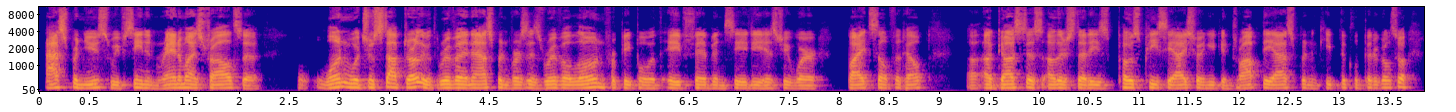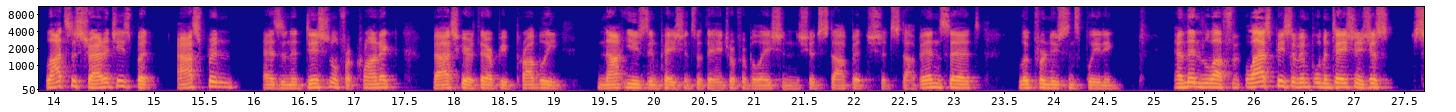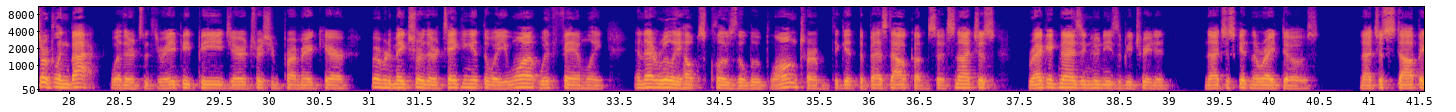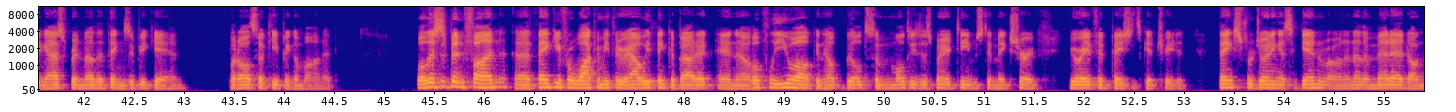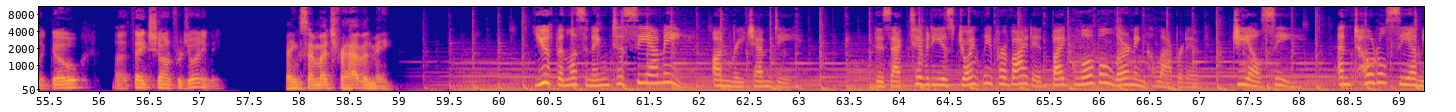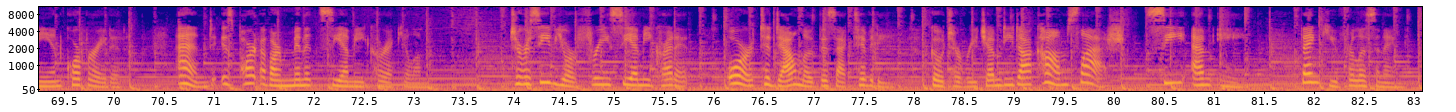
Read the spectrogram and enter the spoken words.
aspirin use. We've seen in randomized trials a one which was stopped early with Riva and aspirin versus Riva alone for people with AFib and CAD history, where by itself it helped. Uh, Augustus, other studies post PCI showing you can drop the aspirin and keep the clopidogrel. So lots of strategies, but aspirin as an additional for chronic vascular therapy, probably not used in patients with atrial fibrillation. Should stop it. Should stop NSAIDs. Look for nuisance bleeding. And then the last piece of implementation is just circling back, whether it's with your APP, geriatrician, primary care, whoever, to make sure they're taking it the way you want with family. And that really helps close the loop long term to get the best outcome. So it's not just recognizing who needs to be treated, not just getting the right dose, not just stopping aspirin and other things if you can, but also keeping them on it. Well, this has been fun. Uh, thank you for walking me through how we think about it. And uh, hopefully, you all can help build some multidisciplinary teams to make sure your AFib patients get treated. Thanks for joining us again on another MedEd on the go. Uh, thanks, Sean, for joining me. Thanks so much for having me. You've been listening to CME on ReachMD. This activity is jointly provided by Global Learning Collaborative, GLC, and Total CME Incorporated, and is part of our Minute CME curriculum. To receive your free CME credit or to download this activity, go to reachmd.com/cme. Thank you for listening.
